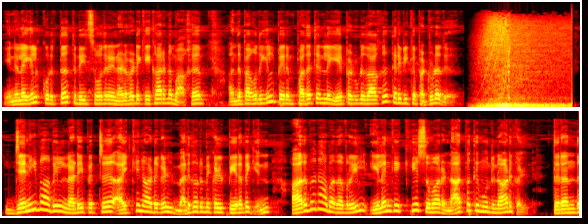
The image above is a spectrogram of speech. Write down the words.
இந்நிலையில் குறித்த திடீர் சோதனை நடவடிக்கை காரணமாக அந்த பகுதியில் பெரும் பதற்ற நிலை ஏற்பட்டுள்ளதாக தெரிவிக்கப்பட்டுள்ளது. ஜெனீவாவில் நடைபெற்ற ஐக்கிய நாடுகள் மனிதுரிமைகள் பேரவையின் அறுபதாவது அவரில் இலங்கைக்கு சுமார் நாற்பத்தி மூன்று நாடுகள் திறந்த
